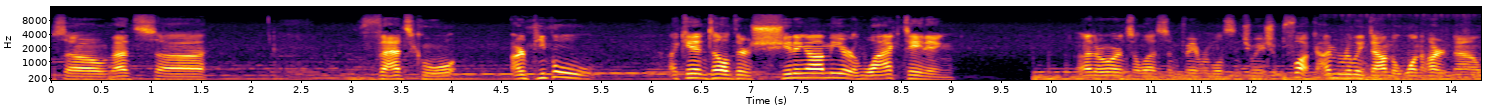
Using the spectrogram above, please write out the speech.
So, that's, uh... That's cool. Are people... I can't tell if they're shitting on me or lactating. Either or, it's a less than favorable situation. Fuck, I'm really down to one heart now.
